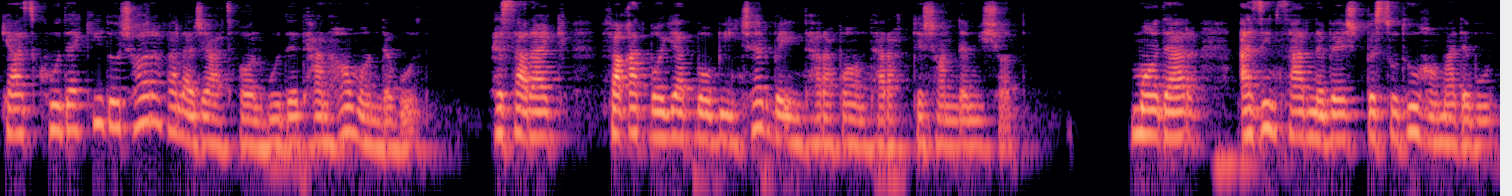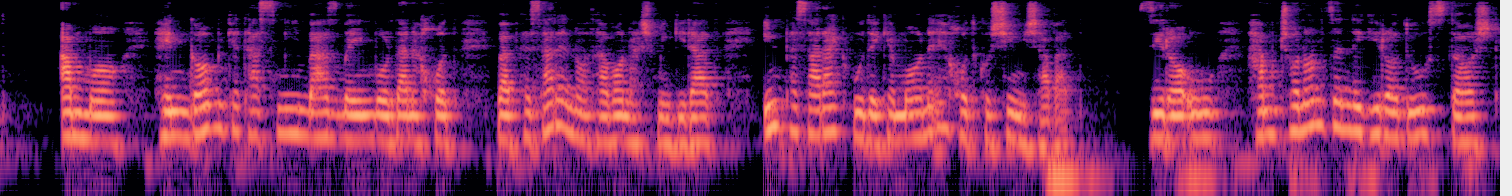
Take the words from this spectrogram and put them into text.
که از کودکی دچار فلج اطفال بوده تنها مانده بود. پسرک فقط باید با وینچر به این طرف آن طرف کشانده می‌شد. مادر از این سرنوشت به سطوح آمده بود. اما هنگامی که تصمیم به از بین بردن خود و پسر ناتوانش می‌گیرد این پسرک بوده که مانع خودکشی می شود. زیرا او همچنان زندگی را دوست داشت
